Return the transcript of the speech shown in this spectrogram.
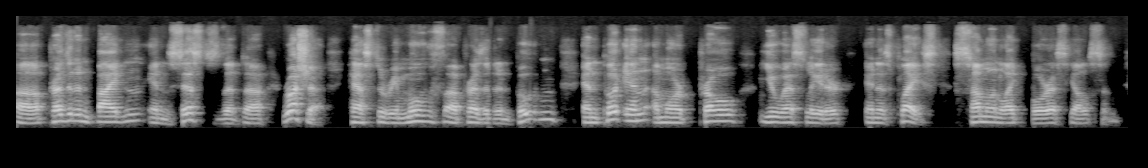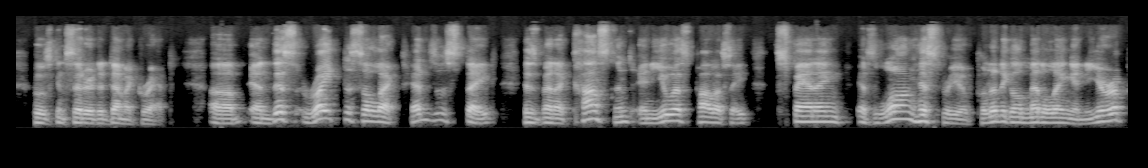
Uh, President Biden insists that uh, Russia has to remove uh, President Putin and put in a more pro-US leader in his place, someone like Boris Yeltsin, who's considered a Democrat. Uh, and this right to select heads of state has been a constant in US policy spanning its long history of political meddling in Europe,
